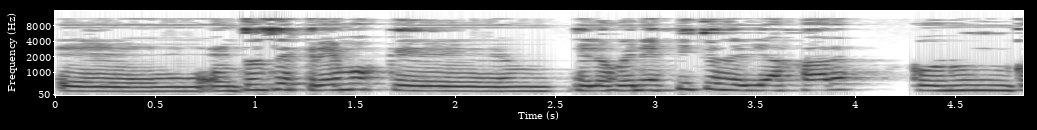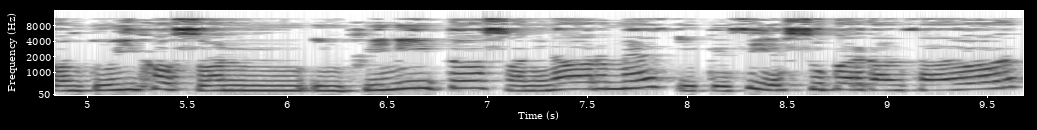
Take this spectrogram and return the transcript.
Eh, entonces creemos que, que, los beneficios de viajar con, un, con tu hijo son infinitos, son enormes y que sí, es súper cansador,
